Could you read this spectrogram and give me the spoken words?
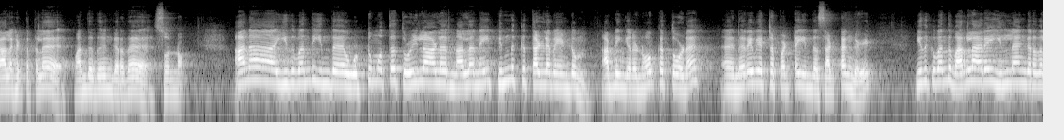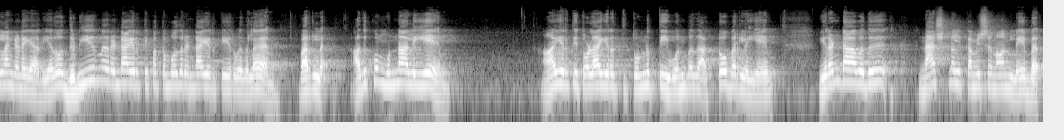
காலகட்டத்தில் வந்ததுங்கிறத சொன்னோம். ஆனால் இது வந்து இந்த ஒட்டுமொத்த தொழிலாளர் நலனை பின்னுக்கு தள்ள வேண்டும் அப்படிங்கிற நோக்கத்தோட நிறைவேற்றப்பட்ட இந்த சட்டங்கள். இதுக்கு வந்து வரலாறே இல்லைங்கிறதெல்லாம் கிடையாது. ஏதோ திடீர்னு ரெண்டாயிரத்தி பத்தொம்போது ரெண்டாயிரத்தி இருபதில் வரல. அதுக்கும் முன்னாலேயே ஆயிரத்தி தொள்ளாயிரத்தி தொண்ணூற்றி ஒன்பது அக்டோபர்லேயே இரண்டாவது நேஷ்னல் கமிஷன் ஆன் லேபர்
